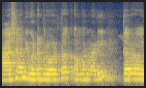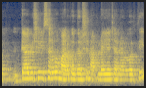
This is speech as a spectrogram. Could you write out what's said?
आशा आणि गटप्रवर्तक अंगणवाडी तर त्याविषयी सर्व मार्गदर्शन आपल्या या चॅनलवरती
